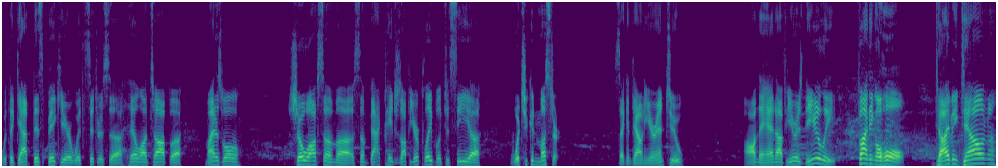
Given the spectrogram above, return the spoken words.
with a gap this big here, with Citrus uh, Hill on top, uh, might as well show off some uh, some back pages off of your playbook to see what you can muster. Second down here and two. On the handoff here is Neely finding a hole. Diving down,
